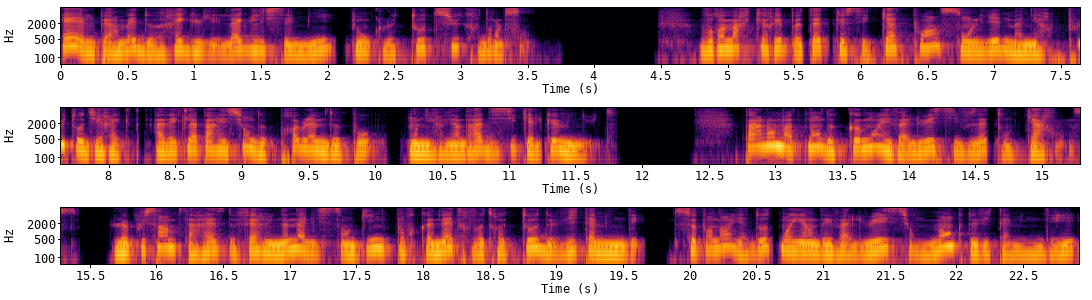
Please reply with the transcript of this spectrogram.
et elle permet de réguler la glycémie, donc le taux de sucre dans le sang. Vous remarquerez peut-être que ces quatre points sont liés de manière plutôt directe avec l'apparition de problèmes de peau, on y reviendra d'ici quelques minutes. Parlons maintenant de comment évaluer si vous êtes en carence. Le plus simple, ça reste de faire une analyse sanguine pour connaître votre taux de vitamine D. Cependant, il y a d'autres moyens d'évaluer si on manque de vitamine D,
